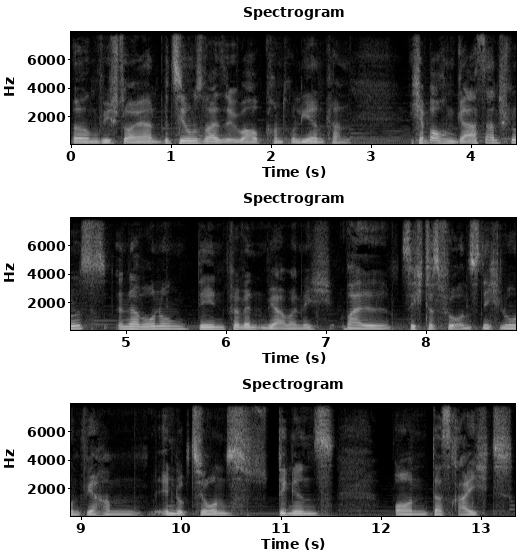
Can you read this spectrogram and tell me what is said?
irgendwie steuern beziehungsweise überhaupt kontrollieren kann. Ich habe auch einen Gasanschluss in der Wohnung, den verwenden wir aber nicht, weil sich das für uns nicht lohnt. Wir haben Induktionsdingens und das reicht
